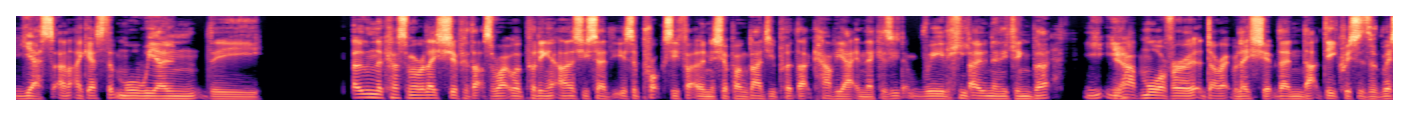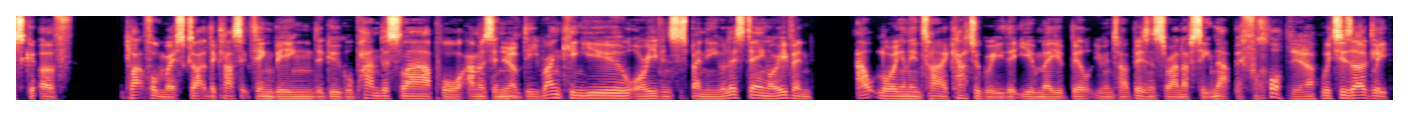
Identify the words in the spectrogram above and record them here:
Yes, and I guess that more we own the own the customer relationship, if that's the right word putting it. As you said, it's a proxy for ownership. I'm glad you put that caveat in there because you don't really own anything, but you, you yeah. have more of a direct relationship. Then that decreases the risk of platform risks, like the classic thing being the Google Panda slap or Amazon yep. de-ranking you, or even suspending your listing, or even outlawing an entire category that you may have built your entire business around. I've seen that before, yeah, which is ugly.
